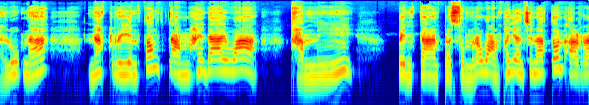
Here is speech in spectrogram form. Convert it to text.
นะลูกนะ นักเรียนต้องจำให้ได้ว่าคำนี้เป็นการผสมระหว่างพยัญชนะต้นอะไร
